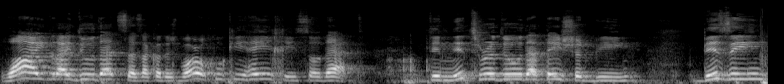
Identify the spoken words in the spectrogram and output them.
Why did I do that? Says Hakadosh Baruch Hu ki heichi, so that dinitradu that they should be busy,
